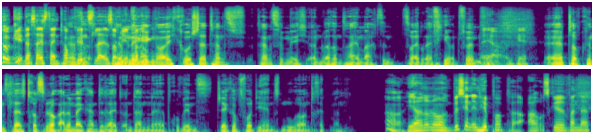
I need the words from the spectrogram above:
Okay, das heißt, dein Top-Künstler ist auf Also Hymne jeden Fall gegen euch, Großstadt, Tanz, Tanz für mich und was uns heim macht, sind 2, 3, 4 und 5. auch. Ja, okay. Äh, Top-Künstler ist trotzdem noch Annemai Kantereit und dann äh, Provinz, Jacob Fortiens, Nura und Trettmann. Ah, ja, noch- noch ein bisschen in Hip-Hop äh, ausgewandert.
